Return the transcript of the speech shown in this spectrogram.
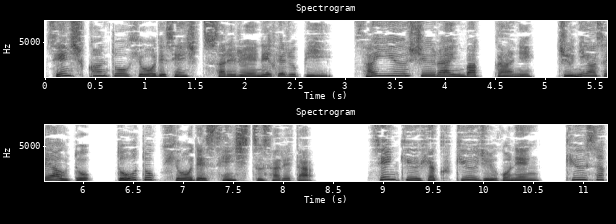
選手間投票で選出される NFLP 最優秀ラインバッカーにジュニアセアウト同得票で選出された。1995年、9サッ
